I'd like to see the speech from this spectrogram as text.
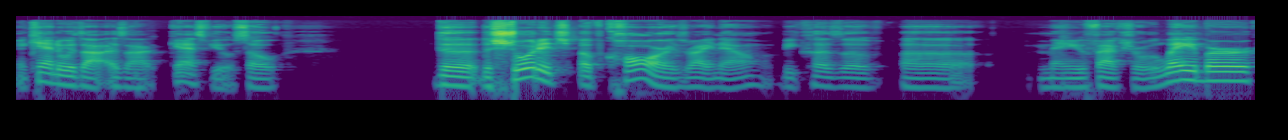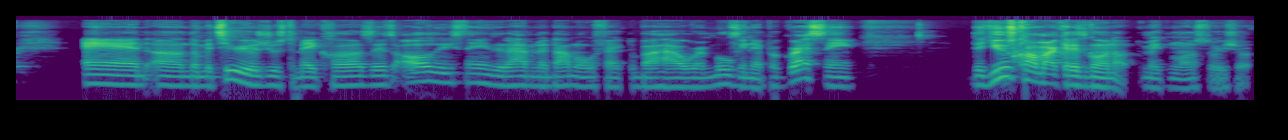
and candle is our is our gas fuel. So, the the shortage of cars right now because of uh manufacturer labor and um, the materials used to make cars. There's all these things that are having a domino effect about how we're moving and progressing. The used car market is going up. To make the long story short.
